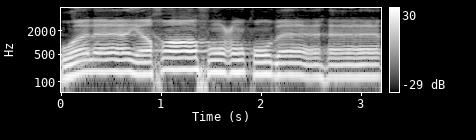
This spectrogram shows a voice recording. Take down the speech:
ولا يخاف عقباها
